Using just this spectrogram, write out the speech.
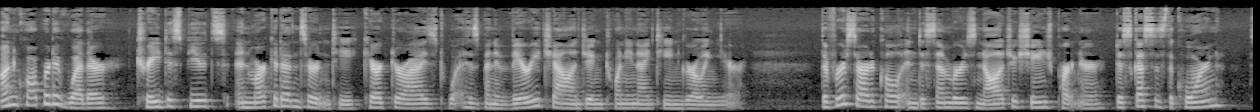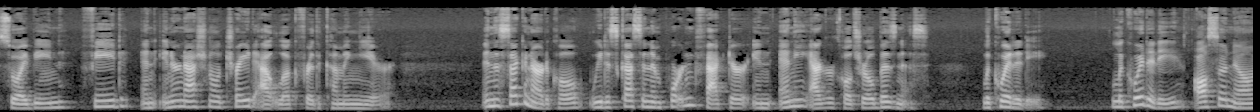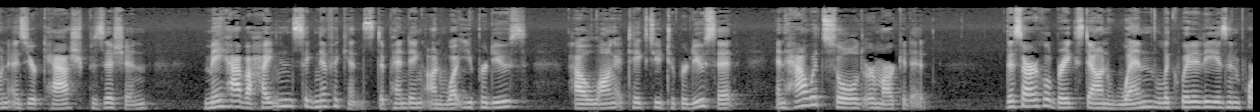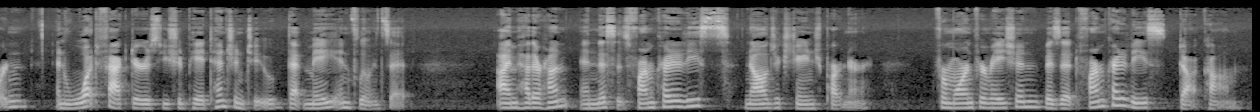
Uncooperative weather, trade disputes, and market uncertainty characterized what has been a very challenging 2019 growing year. The first article in December's Knowledge Exchange Partner discusses the corn, soybean, feed, and international trade outlook for the coming year. In the second article, we discuss an important factor in any agricultural business liquidity. Liquidity, also known as your cash position, may have a heightened significance depending on what you produce, how long it takes you to produce it, and how it's sold or marketed. This article breaks down when liquidity is important and what factors you should pay attention to that may influence it. I'm Heather Hunt, and this is Farm Credit East's Knowledge Exchange Partner. For more information, visit farmcrediteast.com.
